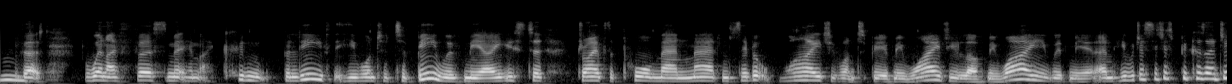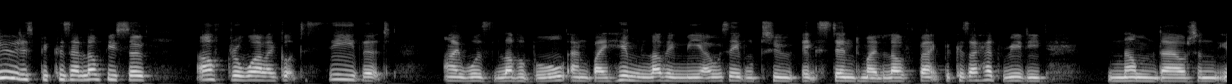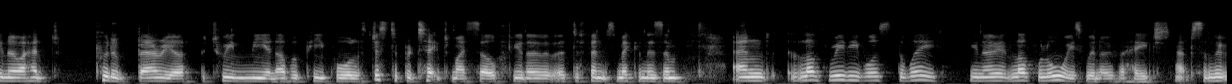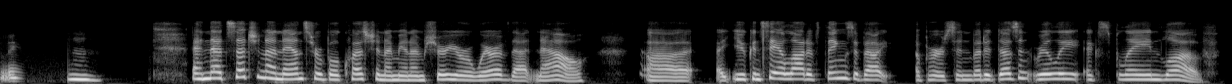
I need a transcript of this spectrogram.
Mm. That when I first met him, I couldn't believe that he wanted to be with me. I used to drive the poor man mad and say, But why do you want to be with me? Why do you love me? Why are you with me? And he would just say, Just because I do, just because I love you. So after a while, I got to see that I was lovable. And by him loving me, I was able to extend my love back because I had really numbed out and, you know, I had put a barrier between me and other people just to protect myself, you know, a defense mechanism. And love really was the way you know, love will always win over hate. Absolutely. Mm. And that's such an unanswerable question. I mean, I'm sure you're aware of that now. Uh, you can say a lot of things about a person, but it doesn't really explain love.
